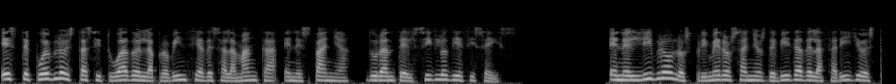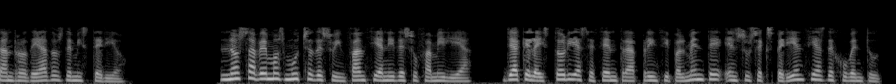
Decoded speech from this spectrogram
Este pueblo está situado en la provincia de Salamanca, en España, durante el siglo XVI. En el libro Los primeros años de vida de Lazarillo están rodeados de misterio. No sabemos mucho de su infancia ni de su familia, ya que la historia se centra principalmente en sus experiencias de juventud.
